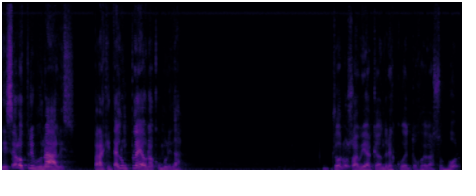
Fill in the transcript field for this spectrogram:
irse a los tribunales para quitarle un play a una comunidad. Yo no sabía que Andrés Cueto juega softball.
